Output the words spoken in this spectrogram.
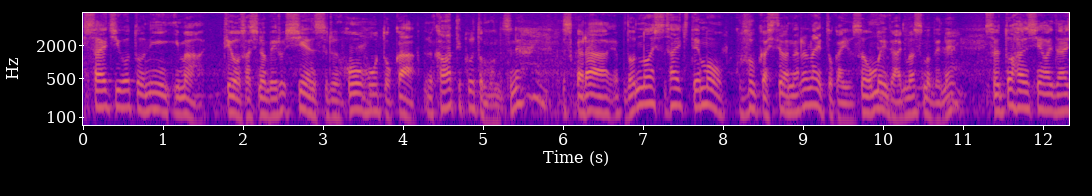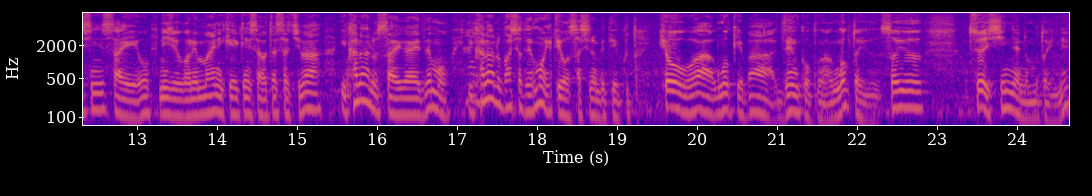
被災地ごとに今手を差し伸べる支援する方法とか変わってくると思うんですね、はい、ですからどの被災地でも風化してはならないとかいうそういう思いがありますのでね、はい、それと阪神・淡路大震災を25年前に経験した私たちはいかなる災害でも、い、かなる場所でも手を差し伸べていくと。兵庫が動けば全国が動くというそういう強い信念のもとにね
